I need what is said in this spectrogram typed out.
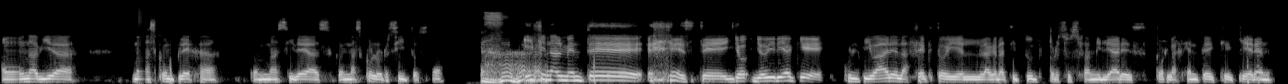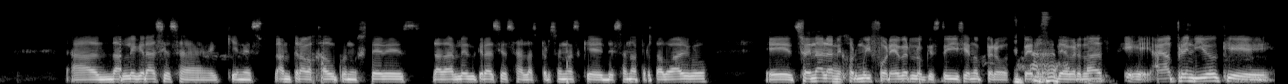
a una vida más compleja, con más ideas, con más colorcitos, ¿no? y finalmente, este, yo, yo diría que cultivar el afecto y la gratitud por sus familiares, por la gente que quieren, a darle gracias a quienes han trabajado con ustedes, a darles gracias a las personas que les han aportado algo. Eh, suena a lo mejor muy forever lo que estoy diciendo, pero, pero de verdad eh, he aprendido que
